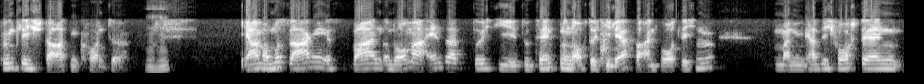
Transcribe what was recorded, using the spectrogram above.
pünktlich starten konnte. Mhm. Ja, man muss sagen, es war ein enormer Einsatz durch die Dozenten und auch durch die Lehrverantwortlichen. Man kann sich vorstellen,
